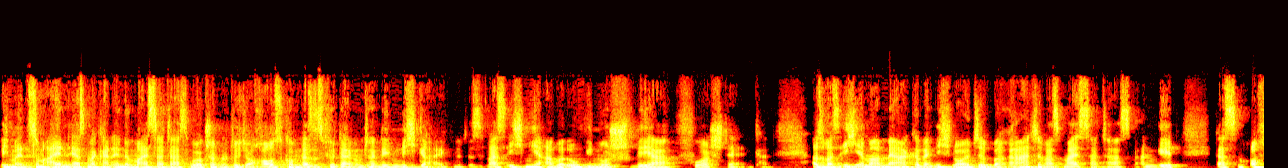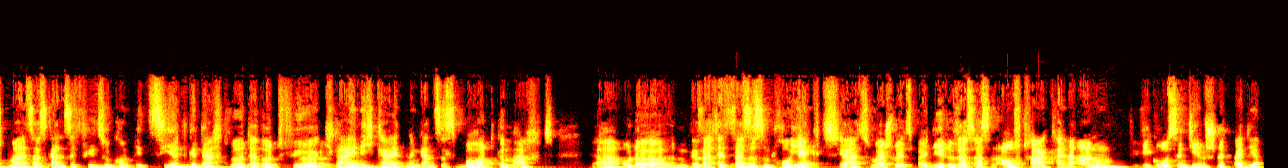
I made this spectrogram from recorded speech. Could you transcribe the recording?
ich meine, zum einen erstmal kann in einem Meistertask-Workshop natürlich auch rauskommen, dass es für dein Unternehmen nicht geeignet ist, was ich mir aber irgendwie nur schwer vorstellen kann. Also was ich immer merke, wenn ich Leute berate, was Meistertask angeht, dass oftmals das Ganze viel zu kompliziert gedacht wird. Da wird für Kleinigkeiten ein ganzes Board gemacht. Ja, oder gesagt, jetzt das ist ein Projekt, ja, zum Beispiel jetzt bei dir, du sagst, du hast einen Auftrag, keine Ahnung, wie groß sind die im Schnitt bei dir?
